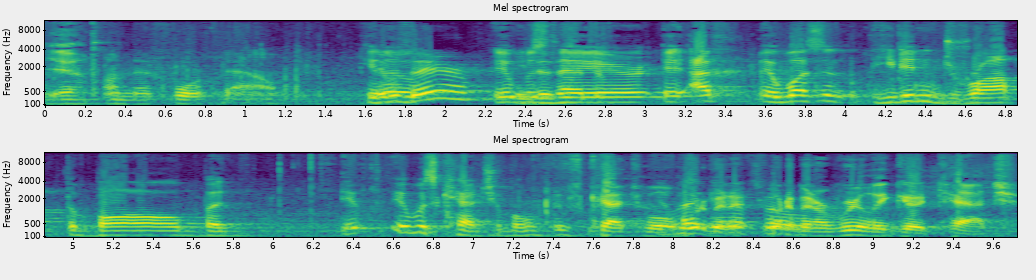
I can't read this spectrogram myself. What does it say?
Yeah. on that fourth down. You it was know, there. It He was had to- there. It, I, it wasn't. He didn't drop the ball, but it, it was catchable. It was catchable. Would have been, a- would have been a really good catch,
